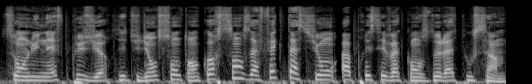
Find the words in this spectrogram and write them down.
Selon l'UNEF, plusieurs étudiants sont encore sans affectation après ces vacances de la Toussaint.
